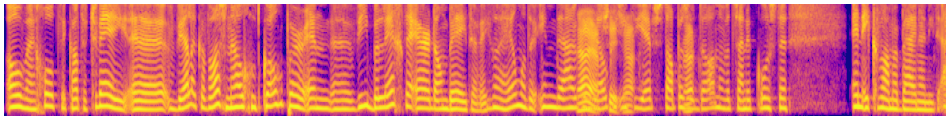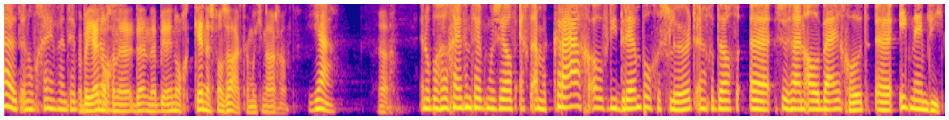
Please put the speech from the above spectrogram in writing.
Oh mijn god, ik had er twee. Eh, welke was nou goedkoper en wie belegde er dan beter? Weet je wel, helemaal erin duiken. Ja, ja, welke precies, ja. ETF stappen ze dan en wat zijn de kosten? En ik kwam er bijna niet uit. En op een gegeven moment heb ben ik jij nog, een, eh, dan heb jij nog kennis van zaken, moet je nagaan. Ja, Ja. en op een gegeven moment heb ik mezelf echt aan mijn kraag over die drempel gesleurd en gedacht: eh, ze zijn allebei goed, eh, ik neem die.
